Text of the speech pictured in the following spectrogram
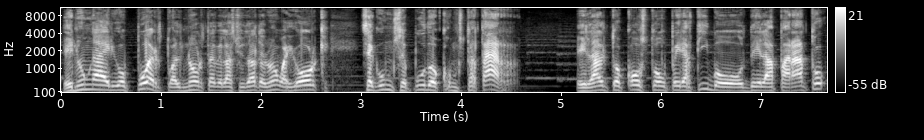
en un aeropuerto al norte de la ciudad de Nueva York, según se pudo constatar. El alto costo operativo del aparato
